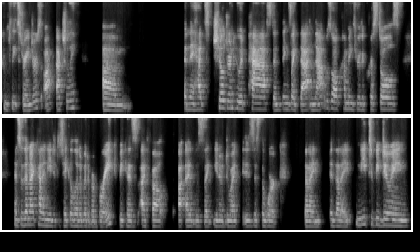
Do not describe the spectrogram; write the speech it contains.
complete strangers, actually. Um, and they had children who had passed and things like that. And that was all coming through the crystals. And so then I kind of needed to take a little bit of a break because I felt I was like, you know, do I is this the work that I that I need to be doing?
